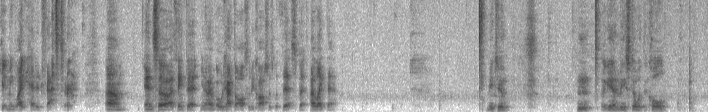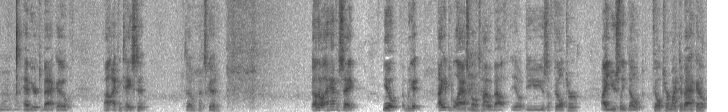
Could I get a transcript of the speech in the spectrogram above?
get me lightheaded faster. Um, and so I think that you know I would have to also be cautious with this, but I like that. Me too. Hmm. Again, me still with the cold, heavier tobacco. Uh, I can taste it, so that's good. Although I have to say, you know, we get I get people ask all the time about, you know, do you use a filter? I usually don't filter my tobacco,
